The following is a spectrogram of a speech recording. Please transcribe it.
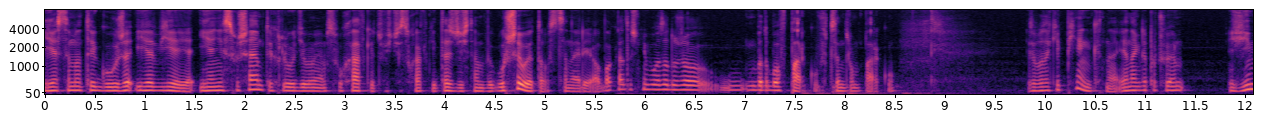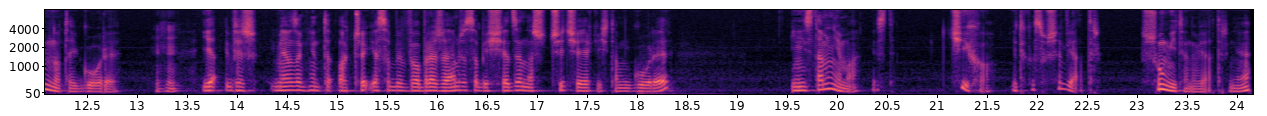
I jestem na tej górze i ja wieję. I ja nie słyszałem tych ludzi, bo miałem słuchawki. Oczywiście słuchawki też gdzieś tam wygłuszyły tą scenerię obok, ale też nie było za dużo, bo to było w parku, w centrum parku. I to było takie piękne. Ja nagle poczułem zimno tej góry. Mhm. Ja, wiesz, miałem zamknięte oczy, ja sobie wyobrażałem, że sobie siedzę na szczycie jakiejś tam góry i nic tam nie ma. Jest cicho i tylko słyszę wiatr. Szumi ten wiatr, nie?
